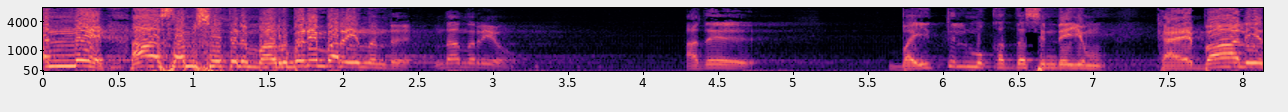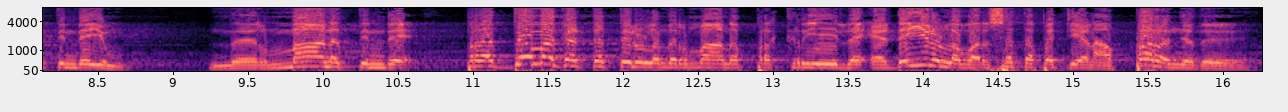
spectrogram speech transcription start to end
തന്നെ ആ സംശയത്തിന് മറുപടി പറയുന്നുണ്ട്. എന്താണെന്നറിയോ? അത് ബൈത്തുൽ മുഖദ്ദസിന്റെയും കൈബാലയത്തിന്റെയും നിർമ്മാണത്തിന്റെ പ്രഥമഘട്ടത്തിലുള്ള നിർമ്മാണ പ്രക്രിയയുടെ ഇടയിലുള്ള വർഷത്തെ പറ്റിയാണ് അപ്പറഞ്ഞത്.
